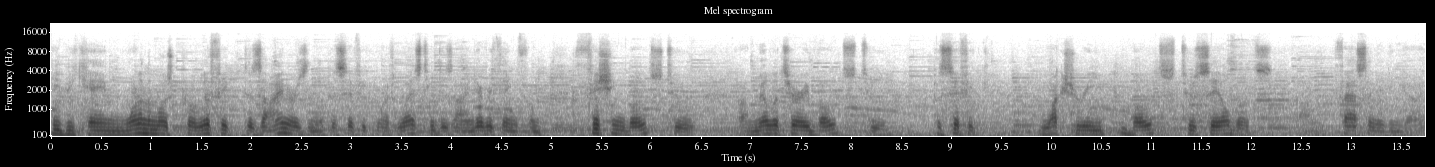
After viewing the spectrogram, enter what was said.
He became one of the most prolific designers in the Pacific Northwest. He designed everything from fishing boats to uh, military boats to Pacific luxury boats to sailboats. Um, fascinating guy.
